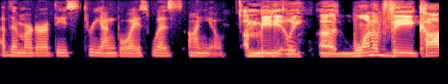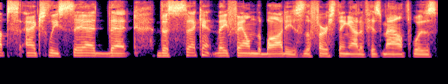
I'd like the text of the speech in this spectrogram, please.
of the murder of these three young boys was on you? Immediately. Uh, one of the cops actually said that the second they found the bodies, the first thing out of his mouth was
